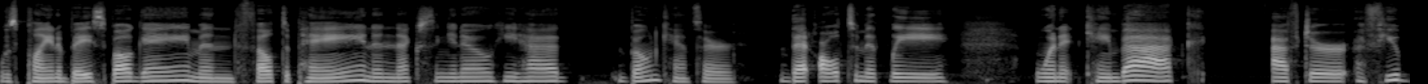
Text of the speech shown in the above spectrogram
was playing a baseball game and felt a pain and next thing you know, he had bone cancer that ultimately when it came back after a few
